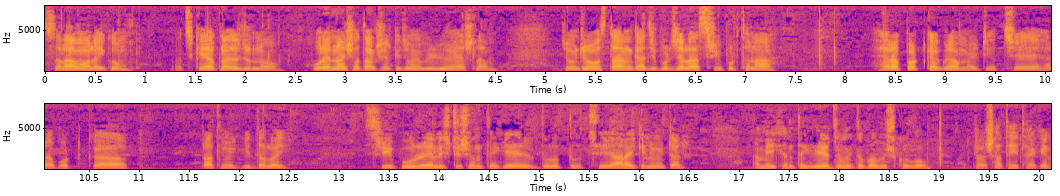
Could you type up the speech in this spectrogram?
আসসালামু আলাইকুম। আজকে আপনাদের জন্য পনেরো নয় শতাংশ একটি জমি ভিডিও নিয়ে আসলাম। জমিটির অবস্থান গাজীপুর জেলা শ্রীপুর থানা, হেরাপটকা গ্রাম। এটি হচ্ছে হেরাপটকা প্রাথমিক বিদ্যালয়। শ্রীপুর রেল স্টেশন থেকে এর দূরত্ব হচ্ছে আড়াই কিলোমিটার। আমি এখান থেকে জমিতে প্রবেশ করব। আপনারা সাথেই থাকেন।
